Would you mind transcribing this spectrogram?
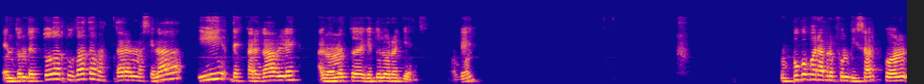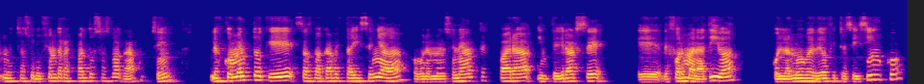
en donde toda tu data va a estar almacenada y descargable al momento de que tú lo requieres. ¿Ok? Un poco para profundizar con nuestra solución de respaldo SaaS Backup, ¿sí? les comento que SaaS Backup está diseñada, como les mencioné antes, para integrarse eh, de forma nativa con la nube de Office 365,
